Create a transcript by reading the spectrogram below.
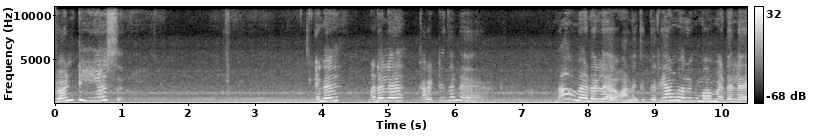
டுவெண்ட்டி இயர்ஸ் என்ன? மெடலு கரெக்டு தானே? நான் மெடலு உனக்கு தெரியாமல் இருக்குமா மெடலு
